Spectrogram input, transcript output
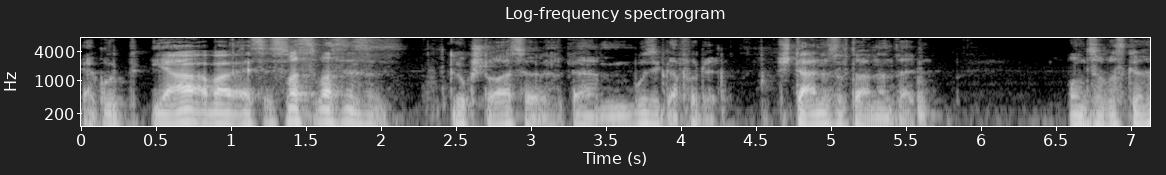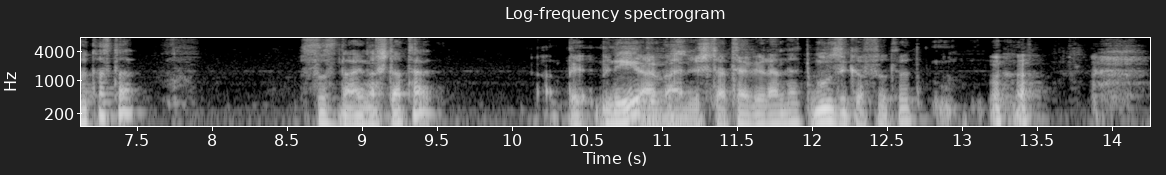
Ja gut, ja, aber es ist Was, was ist es? Glückstraße, ähm, Musikerviertel. Stern ist auf der anderen Seite. Und so was gehört das da? Ist das in einer Stadtteil? Bin Nee, ich das ist- Stadtteil gelandet? Musikerviertel?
